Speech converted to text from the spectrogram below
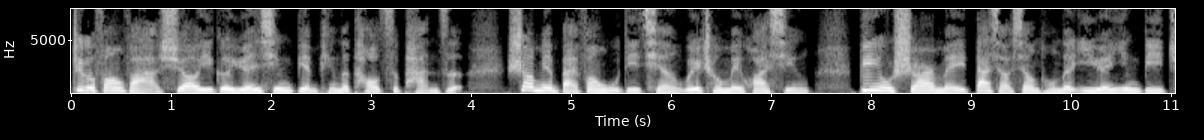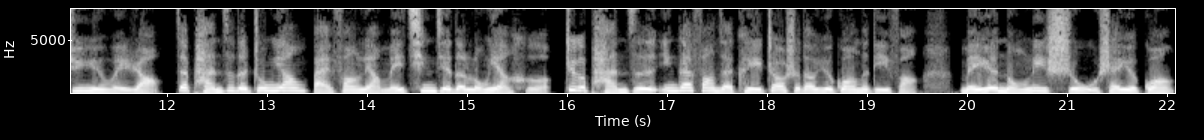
这个方法需要一个圆形扁平的陶瓷盘子，上面摆放五帝钱围成梅花形，并用十二枚大小相同的一元硬币均匀围绕。在盘子的中央摆放两枚清洁的龙眼核。这个盘子应该放在可以照射到月光的地方，每月农历十五晒月光，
